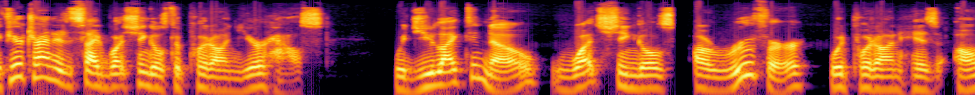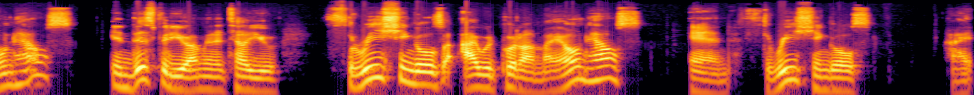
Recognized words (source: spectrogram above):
If you're trying to decide what shingles to put on your house, would you like to know what shingles a roofer would put on his own house? In this video, I'm going to tell you three shingles I would put on my own house and three shingles I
